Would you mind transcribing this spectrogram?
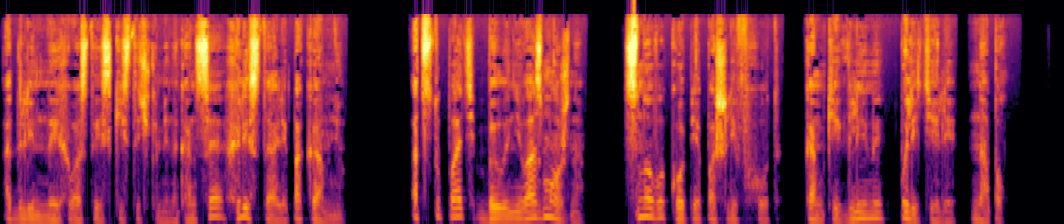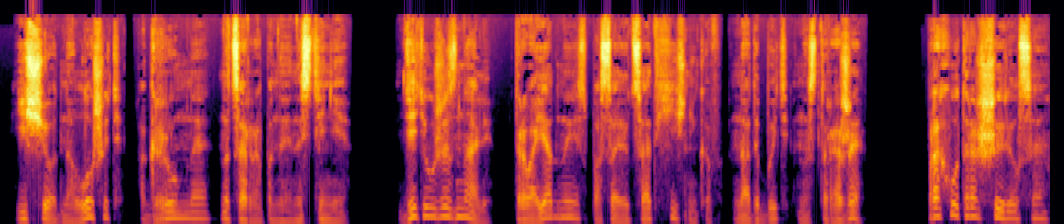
а длинные хвосты с кисточками на конце хлестали по камню. Отступать было невозможно. Снова копья пошли в ход, комки глины полетели на пол. Еще одна лошадь, огромная, нацарапанная на стене. Дети уже знали, травоядные спасаются от хищников, надо быть настороже. Проход расширился,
